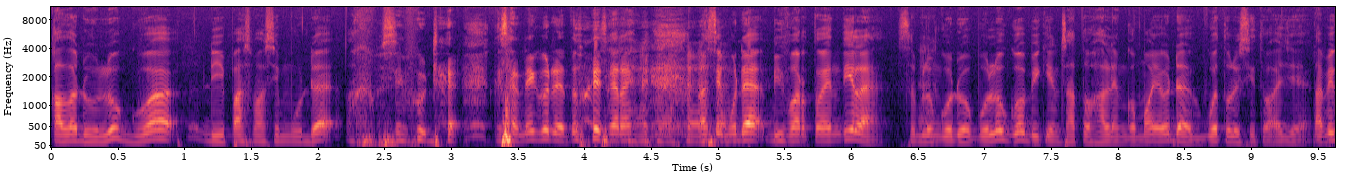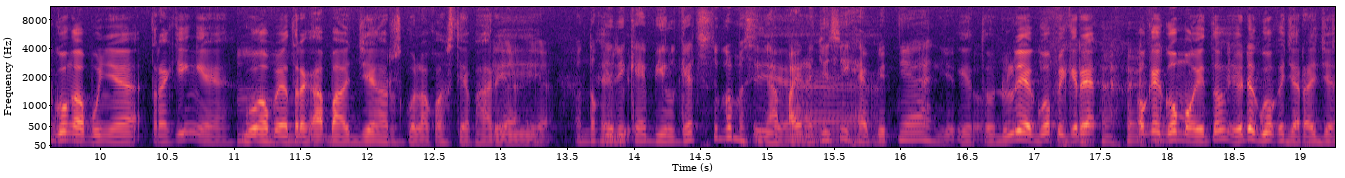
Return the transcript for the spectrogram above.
kalau dulu gua di pas masih muda, masih muda, kesannya gue udah tua ya sekarang. masih muda before 20 lah. Sebelum gue 20, gue bikin satu hal yang gue mau ya udah gue tulis itu aja. Tapi gue nggak punya trackingnya. Gue nggak punya track apa aja yang harus gue lakukan setiap hari. Iya, iya. Untuk Habit- jadi kayak Bill Gates tuh gue mesti Iya. ngapain aja sih habitnya gitu. gitu. Dulu ya gue pikirnya, oke gue mau itu, ya udah gue kejar aja.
